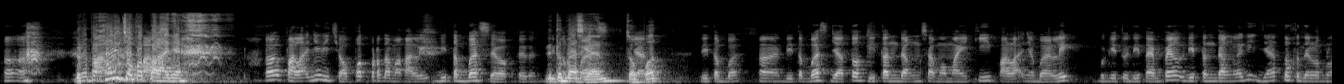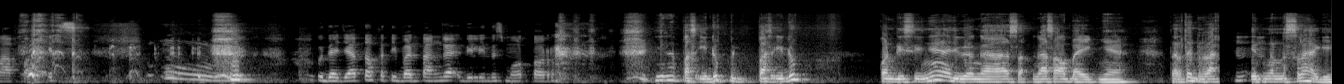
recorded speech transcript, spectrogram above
Heeh. Berapa kali copot Pala- palanya? Eh, palanya dicopot pertama kali ditebas ya waktu itu Ditebas kan? Copot. jat- ditebas eh, ditebas jatuh ditendang sama Mikey palanya balik begitu ditempel ditendang lagi jatuh ke dalam lava It's- Uh. Udah jatuh ketiban tangga dilindas motor Gila pas hidup pas hidup kondisinya juga nggak nggak sama baiknya. Ternyata neraka ngenes lagi.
